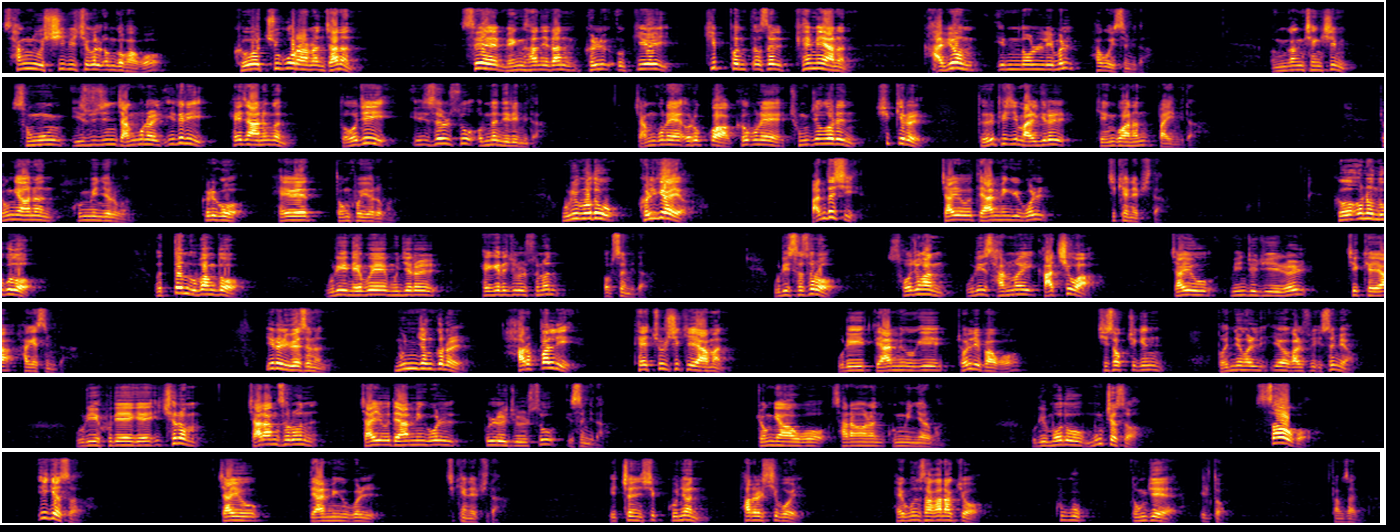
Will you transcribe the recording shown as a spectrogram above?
상류 12척을 언급하고 그 주고라는 자는 새 맹산이란 글 얻기의 깊은 뜻을 폄훼하는 가벼운 입놀림을 하고 있습니다. 은강챙심 성웅 이수진 장군을 이들이 해자하는 건 도저히 있을 수 없는 일입니다. 장군의 어렵과 그분의 충정어린 식기를 더럽히지 말기를 경고하는 바입니다. 존경하는 국민 여러분, 그리고 해외 동포 여러분, 우리 모두 걸기하여 반드시 자유 대한민국을 지켜냅시다. 그 어느 누구도 어떤 우방도 우리 내부의 문제를 해결해 줄 수는 없습니다. 우리 스스로 소중한 우리 삶의 가치와 자유민주주의를 지켜야 하겠습니다. 이를 위해서는 문 정권을 하루빨리 퇴출시켜야만 우리 대한민국이 존립하고 지속적인 번영을 이어갈 수 있으며 우리 후대에게 이처럼 자랑스러운 자유 대한민국을 불러줄 수 있습니다. 존경하고 사랑하는 국민 여러분, 우리 모두 뭉쳐서 싸우고 이겨서 자유 대한민국을 지켜냅시다. 2019년 8월 15일 해군사관학교 구국 동지의 일동 감사합니다.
